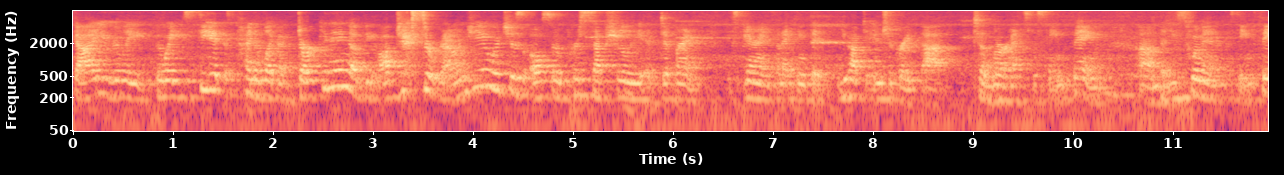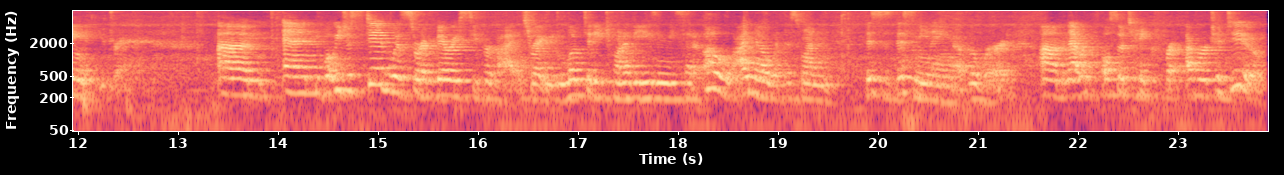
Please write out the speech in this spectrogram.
sky, you really, the way you see it is kind of like a darkening of the objects around you, which is also perceptually a different experience. And I think that you have to integrate that to learn it's the same thing, um, that you swim in, the same thing that you drink. Um, and what we just did was sort of very supervised, right? We looked at each one of these and we said, oh, I know what this one this is this meaning of the word. Um, and that would also take forever to do.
